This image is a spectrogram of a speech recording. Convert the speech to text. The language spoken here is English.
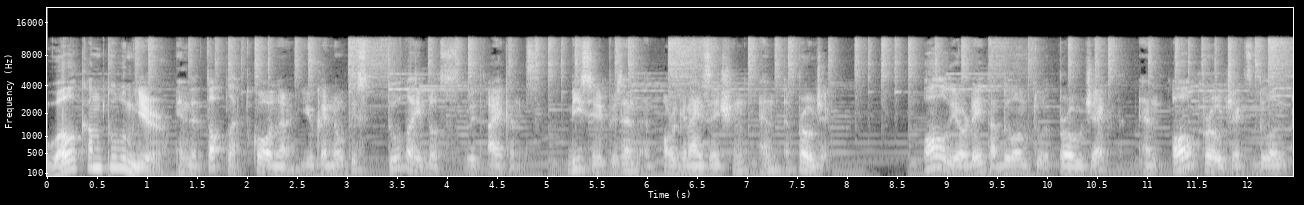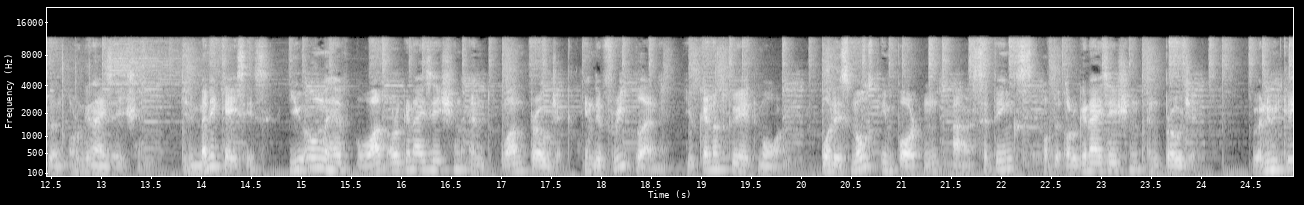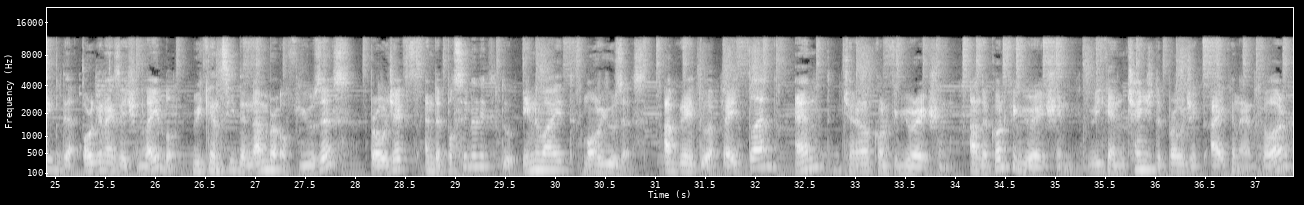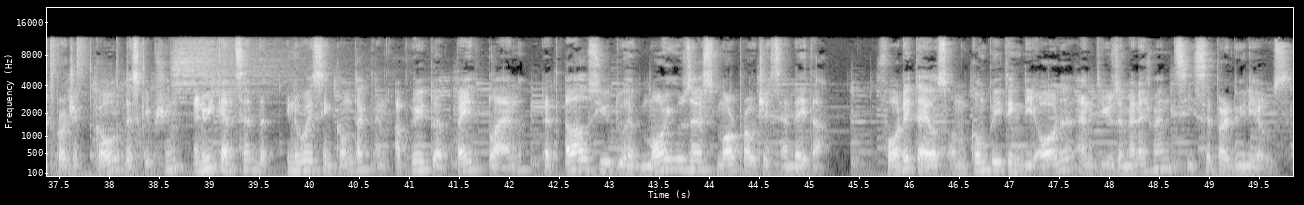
Welcome to Lumeer. In the top left corner you can notice two labels with icons. These represent an organization and a project. All your data belong to a project and all projects belong to an organization. In many cases, you only have one organization and one project. In the free plan, you cannot create more. What is most important are settings of the organization and project. When we click the organization label, we can see the number of users, projects and the possibility to invite more users, upgrade to a paid plan and general configuration. Under configuration, we can change the project icon and color, project code, description and we can set the invoicing contact and upgrade to a paid plan that allows you to have more users, more projects and data. For details on completing the order and user management, see separate videos.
